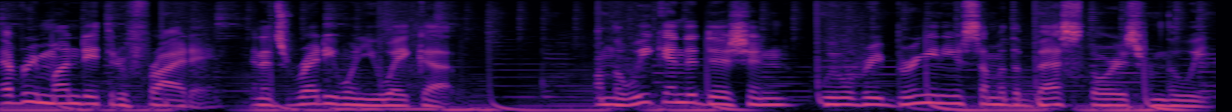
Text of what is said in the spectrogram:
every Monday through Friday, and it's ready when you wake up. On the weekend edition, we will be bringing you some of the best stories from the week.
